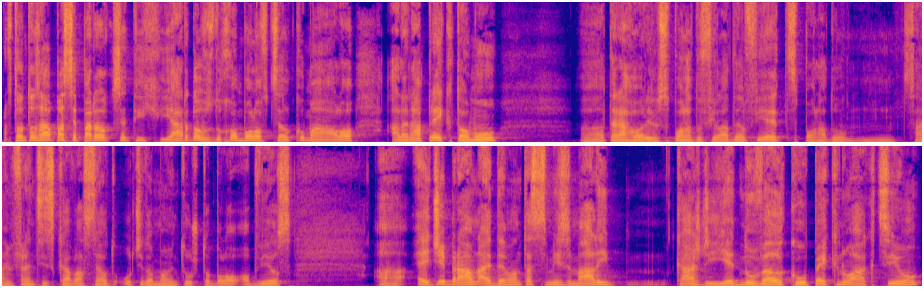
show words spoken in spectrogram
V tomto zápase paradoxne tých yardov vzduchom bolo v celku málo, ale napriek tomu, teda hovorím z pohľadu Filadelfie, z pohľadu mm, San Francisca vlastne od určitého momentu už to bolo obvious. A AJ Brown aj Devonta Smith mali každý jednu veľkú peknú akciu,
